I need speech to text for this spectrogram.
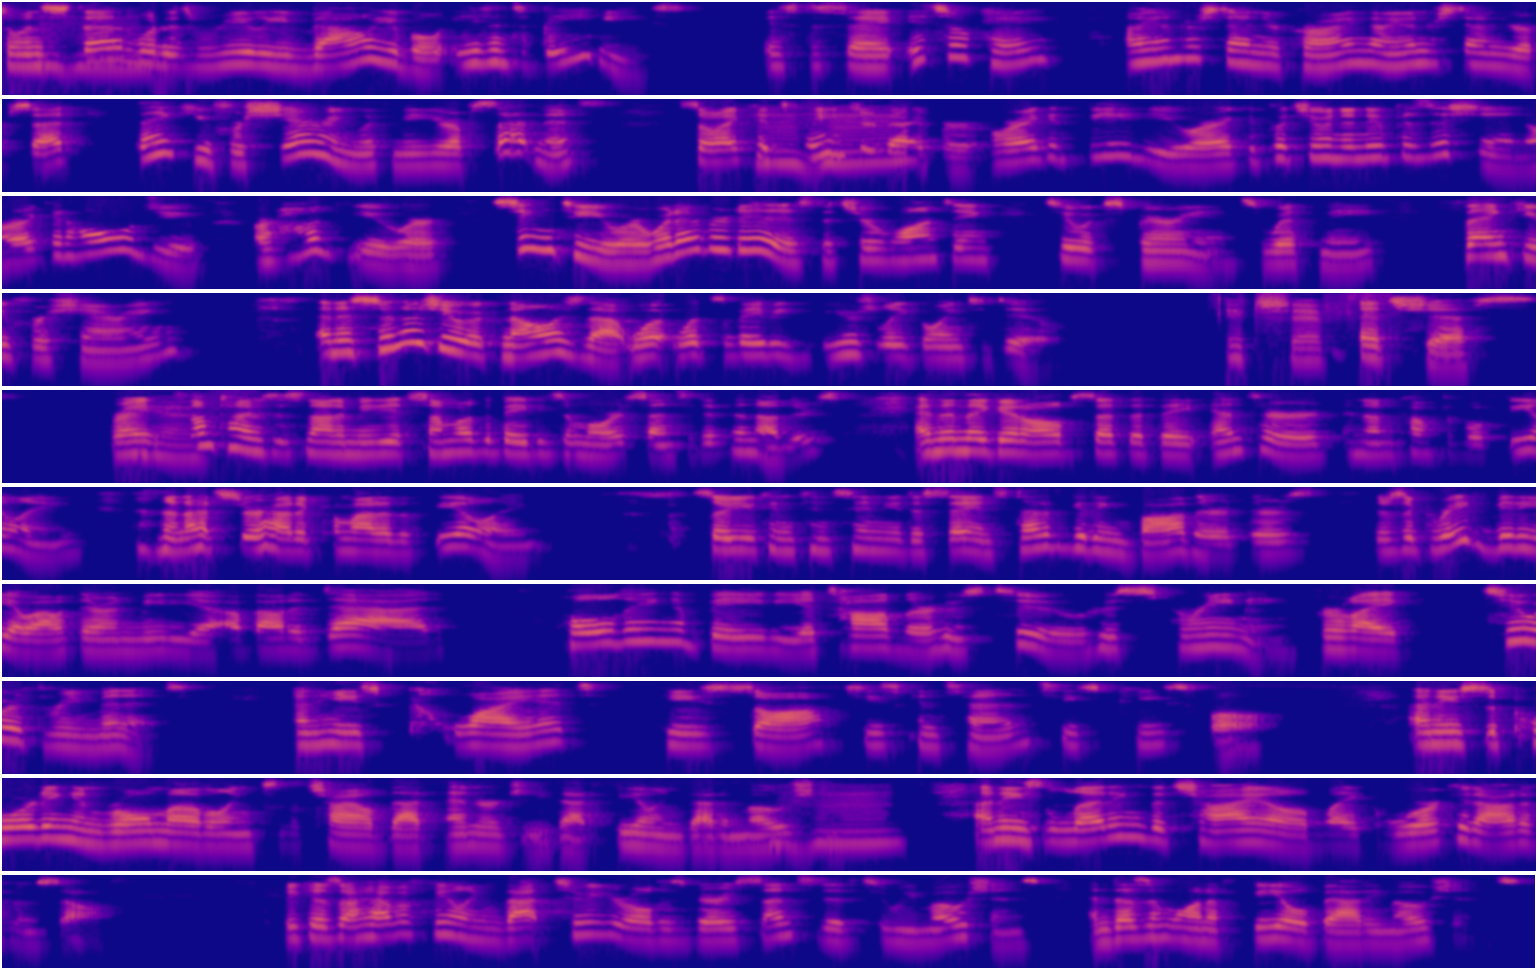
So instead, mm-hmm. what is really valuable, even to babies, is to say, It's okay. I understand you're crying. I understand you're upset. Thank you for sharing with me your upsetness so I could mm-hmm. change your mm-hmm. diaper, or I could feed you, or I could put you in a new position, or I could hold you, or hug you, or sing to you, or whatever it is that you're wanting to experience with me. Thank you for sharing. And as soon as you acknowledge that, what, what's the baby usually going to do? It shifts. It shifts, right? Yes. Sometimes it's not immediate. Some of the babies are more sensitive than others. And then they get all upset that they entered an uncomfortable feeling and they're not sure how to come out of the feeling. So you can continue to say, instead of getting bothered, there's there's a great video out there on media about a dad holding a baby, a toddler who's two, who's screaming for like two or three minutes. And he's quiet He's soft, he's content, he's peaceful. And he's supporting and role modeling to the child that energy, that feeling, that emotion. Mm-hmm. And he's letting the child like work it out of himself. Because I have a feeling that two year old is very sensitive to emotions and doesn't want to feel bad emotions.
